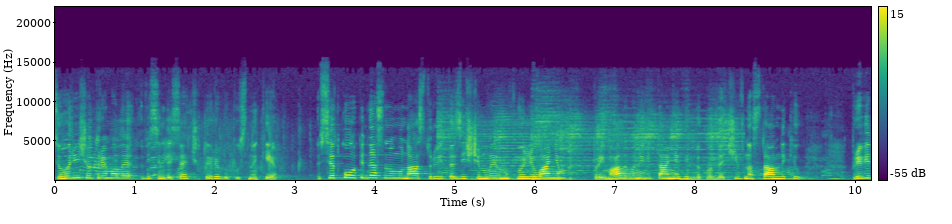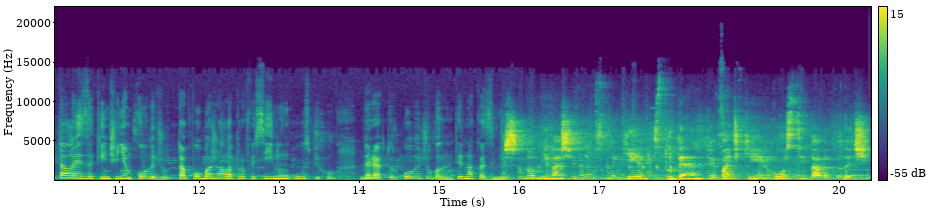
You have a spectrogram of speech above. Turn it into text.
цьогоріч отримали 84 випускники. В святково піднесеному настрої та зі щемливим хвилюванням приймали вони вітання від викладачів, наставників. Привітала із закінченням коледжу та побажала професійного успіху директор коледжу Валентина Казмір. Шановні наші випускники, студенти, батьки, гості та викладачі.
